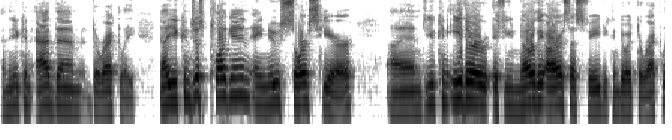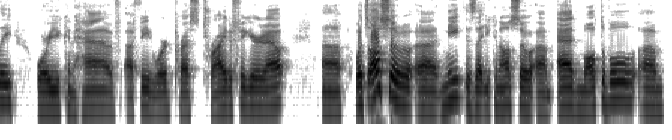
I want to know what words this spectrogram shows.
and then you can add them directly. Now you can just plug in a new source here and you can either, if you know the RSS feed, you can do it directly or you can have a Feed WordPress try to figure it out. Uh, what's also uh, neat is that you can also um, add multiple um,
